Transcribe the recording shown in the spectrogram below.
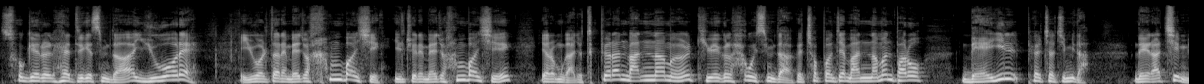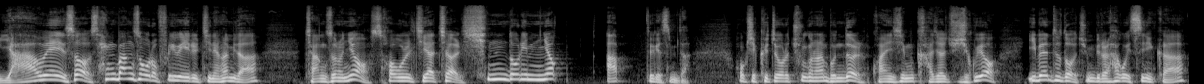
소개를 해 드리겠습니다. 6월에 6월 달에 매주 한 번씩, 일주일에 매주 한 번씩 여러분과 아주 특별한 만남을 기획을 하고 있습니다. 그 첫 번째 만남은 바로 내일 펼쳐집니다. 내일 아침 야외에서 생방송으로 프리웨이를 진행합니다. 장소는요, 서울 지하철 신도림역 앞 되겠습니다. 혹시 그쪽으로 출근하는 분들 관심 가져주시고요. 이벤트도 준비를 하고 있으니까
